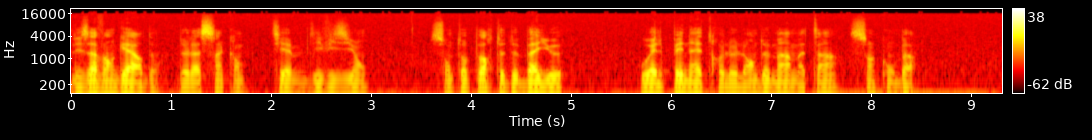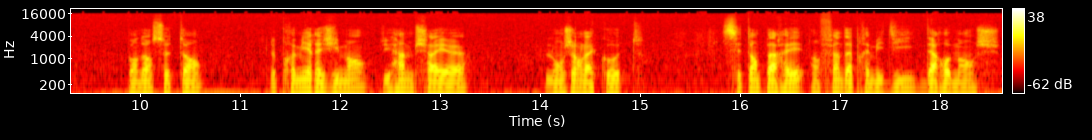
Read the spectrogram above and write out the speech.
les avant-gardes de la 50e division sont aux portes de Bayeux, où elles pénètrent le lendemain matin sans combat. Pendant ce temps, le premier régiment du Hampshire longeant la côte, s'est emparé en fin d'après-midi d'Aromanche,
